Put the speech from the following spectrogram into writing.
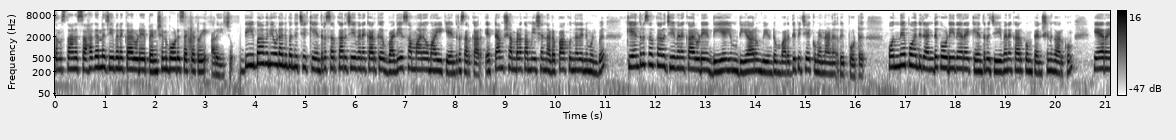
സംസ്ഥാന സഹകരണ ജീവനക്കാരുടെ പെൻഷൻ ബോർഡ് സെക്രട്ടറി അറിയിച്ചു. ദീപാവലിയോടനുബന്ധിച്ച് കേന്ദ്ര സർക്കാർ ജീവനക്കാർക്ക് വലിയ സമ്മാനവുമായി കേന്ദ്ര സർക്കാർ എട്ടാം ശമ്പള കമ്മീഷൻ നടപ്പാക്കുന്നതിന് മുൻപ് കേന്ദ്ര സർക്കാർ ജീവനക്കാരുടെ ഡി എയും ഡി ആറും വീണ്ടും വർദ്ധിപ്പിച്ചേക്കുമെന്നാണ് റിപ്പോർട്ട്. ഒന്ന് പോയിന്റ് രണ്ട് കോടിയിലേറെ കേന്ദ്ര ജീവനക്കാർക്കും പെൻഷനുകാർക്കും ഏറെ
